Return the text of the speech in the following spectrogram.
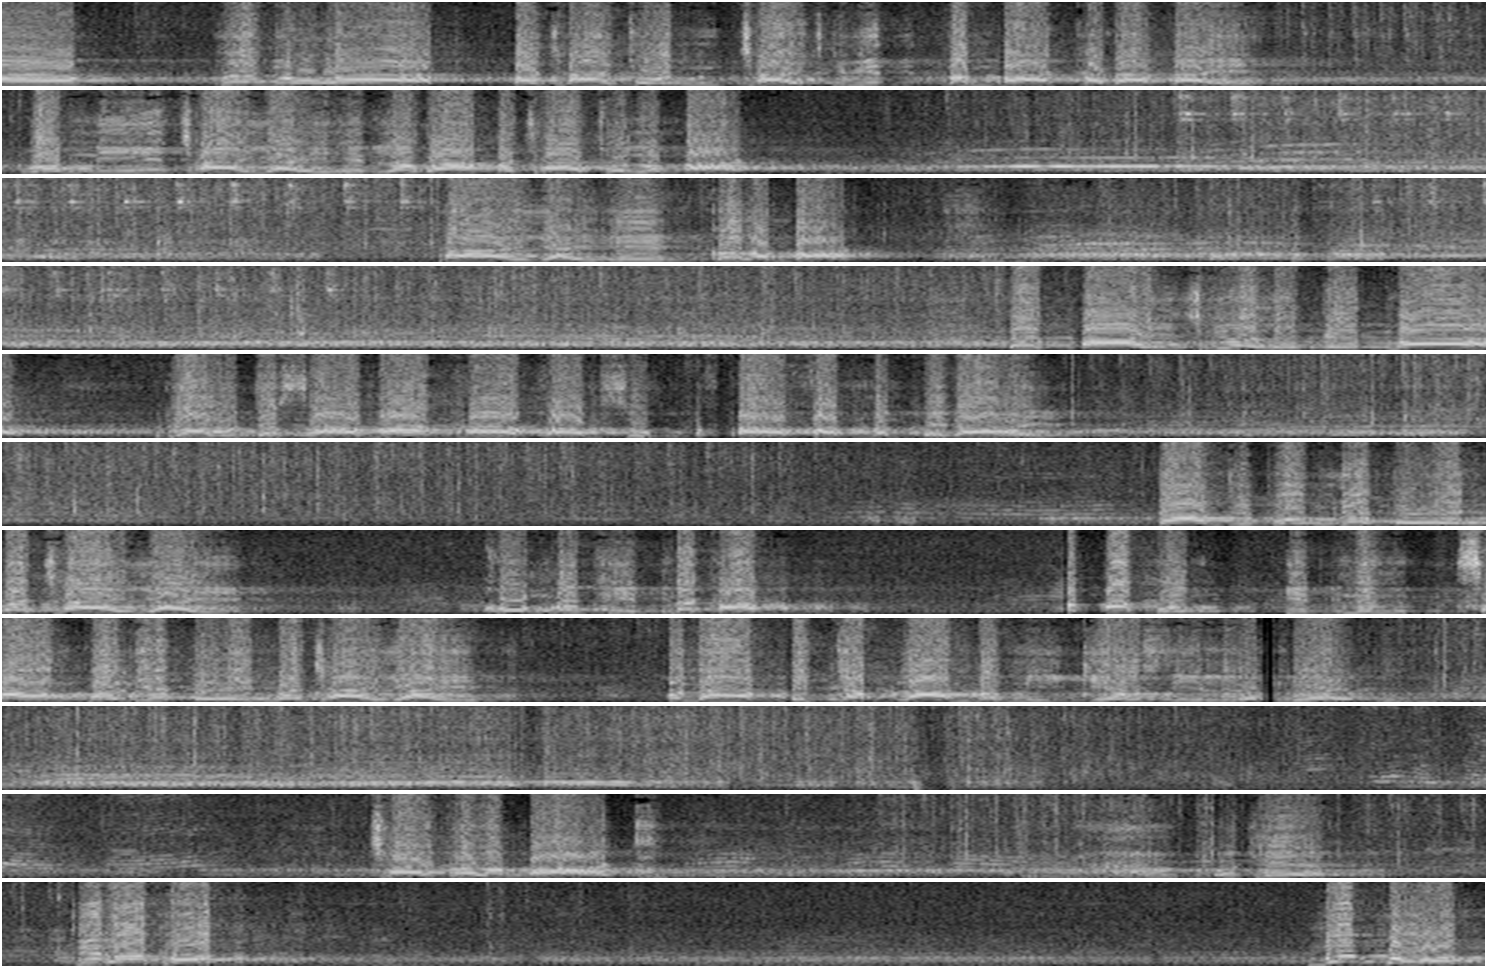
เพื่อดูว่าประชาชนใช้ชีวิตลำบากขนาดไหน วันนี้ชายใหญ่เห็นแล้วว่าประชาชนลำบาก ชายใหญ่เองก็ลำบาก แต่ตายเชื่อเหลือเกินว่า เราจะสามารถหาความสุขฝ่าฟันมันไปได้ การที่ผมเรียกตัวเองว่าชายใหญ่ คงไม่ผิดนะครับถ้าผมผิดหนึ่งสองเพราะเรียกตัวเองว่าชายใหญ่ก็นาไปจับร้านบะหมี่เกี๊ยวสีเหลืองด้วย ชายก็ลำบาก โอเคพี่รักครับ เมื่อก่อน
